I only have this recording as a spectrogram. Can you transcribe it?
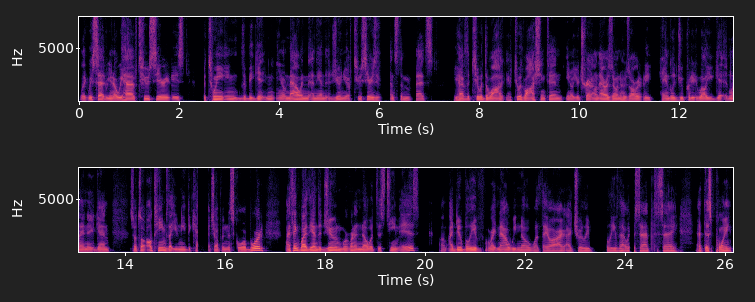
like we said, you know, we have two series between the beginning, you know, now and, and the end of June. You have two series against the Mets. You have the two with the two with Washington. You know, you're trailing Arizona, who's already handled you pretty well. You get Atlanta again, so it's all teams that you need to catch up in the scoreboard. I think by the end of June, we're going to know what this team is. Um, I do believe right now we know what they are. I, I truly believe that was sad to say at this point.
